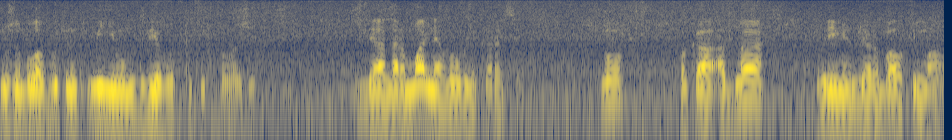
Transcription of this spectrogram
нужно было выкинуть минимум две вот таких положить. Для нормальной ловли карася. Но пока одна, времени для рыбалки мало.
